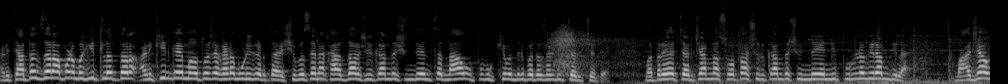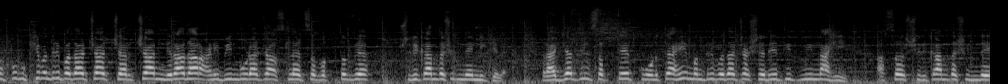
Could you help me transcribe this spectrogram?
आणि त्यातच जर आपण बघितलं तर आणखीन काही महत्त्वाच्या घडामोडी करताय शिवसेना खासदार श्रीकांत शिंदे यांचं नाव उपमुख्यमंत्रीपदासाठी चर्चेत आहे. मात्र या चर्चांना स्वतः श्रीकांत शिंदे यांनी पूर्णविराम दिलाय. माझ्या उपमुख्यमंत्रीपदाच्या चर्चा निराधार आणि बिनबुडाच्या असल्याचं वक्तव्य श्रीकांत शिंदे यांनी केलं राज्यातील सत्तेत कोणत्याही मंत्रिपदाच्या शर्यतीत मी नाही असं श्रीकांत शिंदे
